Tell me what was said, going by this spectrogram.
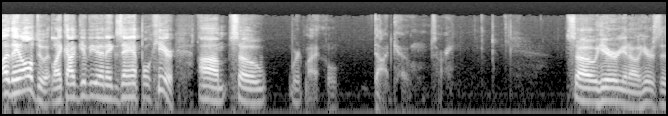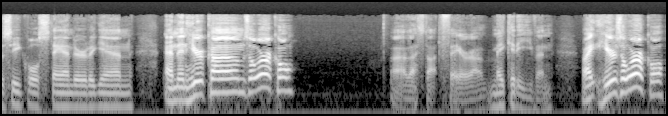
Oh, they all do it. Like I'll give you an example here. Um, so where'd my little dot go? Sorry. So here, you know, here's the SQL standard again. And then here comes Oracle. Uh, that's not fair. I'll make it even. Right, here's Oracle,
